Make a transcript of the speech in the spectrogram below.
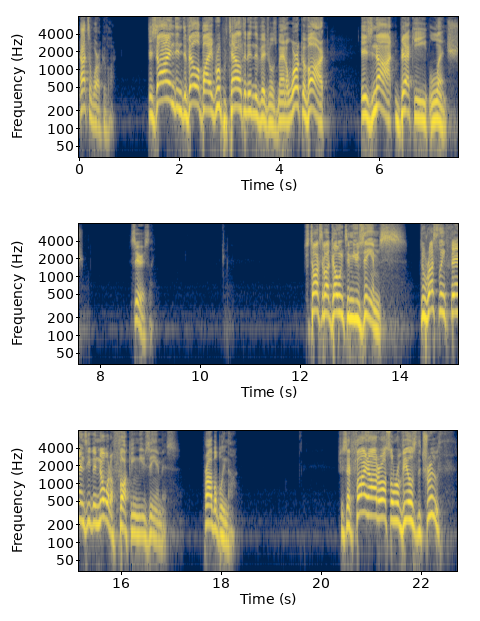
That's a work of art. Designed and developed by a group of talented individuals, man. A work of art is not Becky Lynch. Seriously. She talks about going to museums do wrestling fans even know what a fucking museum is? Probably not. She said, Fine art also reveals the truth.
